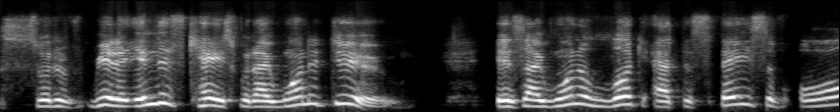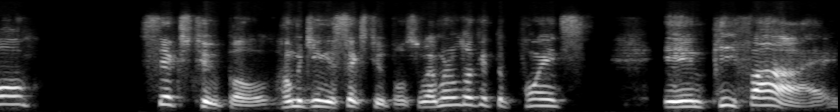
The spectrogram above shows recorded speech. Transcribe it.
sort of really in this case, what I want to do is I want to look at the space of all six tuple, homogeneous six tuples. So I want to look at the points in P5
